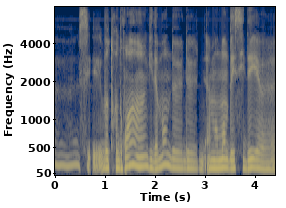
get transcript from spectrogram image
euh, c'est votre droit, hein, évidemment, de, de, un moment décider euh,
